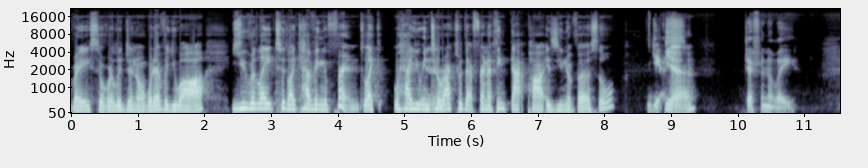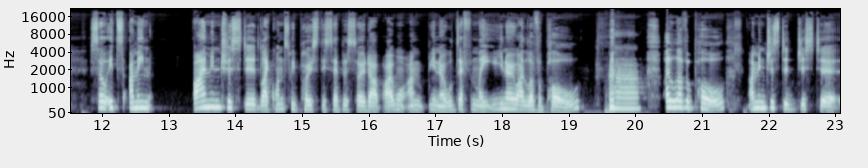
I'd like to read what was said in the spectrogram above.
race or religion or whatever you are, you relate to like having a friend, like how you Mhm. interact with that friend. I think that part is universal. yes. Yeah, definitely. So it's, I mean, I'm interested. Like once we post this episode up, I want. I'm, you know, we'll definitely. You know, I love a poll. Uh, I love a poll. I'm interested just to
